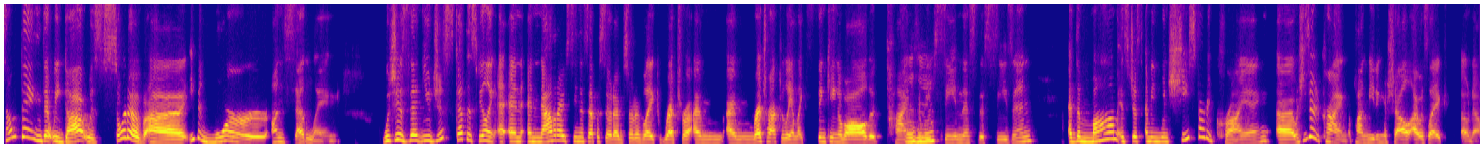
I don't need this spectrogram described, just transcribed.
something that we got was sort of uh, even more unsettling. Which is that you just get this feeling, a- and and now that I've seen this episode, I'm sort of like retro. I'm I'm retroactively. I'm like thinking of all the times that Mhm. we've seen this this season, and the mom is just. I mean, when she started crying, uh, when she started crying upon meeting Michelle, I was like, oh no.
